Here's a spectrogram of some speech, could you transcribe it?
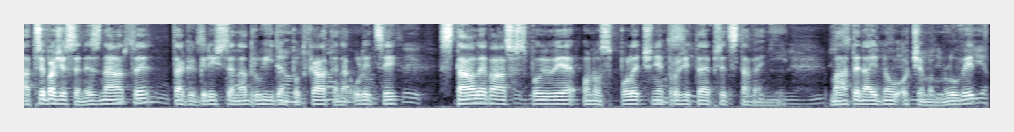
A třeba, že se neznáte, tak když se na druhý den potkáte na ulici, stále vás spojuje ono společně prožité představení. Máte najednou o čem mluvit,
